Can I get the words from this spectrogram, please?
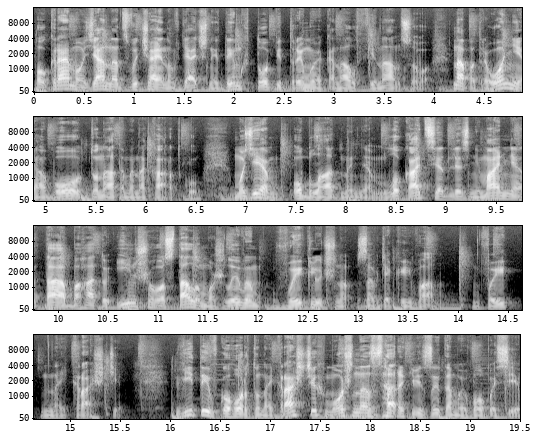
Окремо, я надзвичайно вдячний тим, хто підтримує канал фінансово на Патреоні або донатами на картку. Моє обладнання, локація для знімання та багато іншого стало можливим виключно завдяки вам. Ви найкращі. Війти в когорту найкращих можна за реквізитами в описі.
